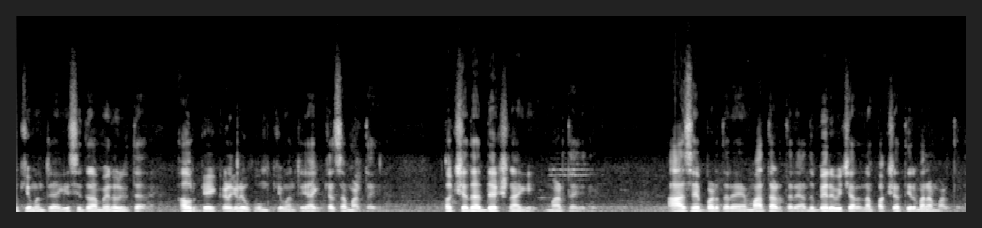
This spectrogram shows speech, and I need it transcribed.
ಮುಖ್ಯಮಂತ್ರಿಯಾಗಿ ಸಿದ್ದರಾಮಯ್ಯನವರು ಇರ್ತಾರೆ. ಅವ್ರ ಕೈ ಕೆಳಗಡೆ ಉಪಮುಖ್ಯಮಂತ್ರಿಯಾಗಿ ಕೆಲಸ ಮಾಡ್ತಾಯಿದ್ದೀನಿ ಪಕ್ಷದ ಅಧ್ಯಕ್ಷನಾಗಿ ಮಾಡ್ತಾಯಿದ್ದೀನಿ ಆಸೆ ಪಡ್ತಾರೆ ಮಾತಾಡ್ತಾರೆ ಅದು ಬೇರೆ ವಿಚಾರ ನಮ್ಮ ಪಕ್ಷ ತೀರ್ಮಾನ ಮಾಡ್ತದೆ.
